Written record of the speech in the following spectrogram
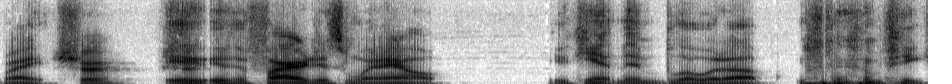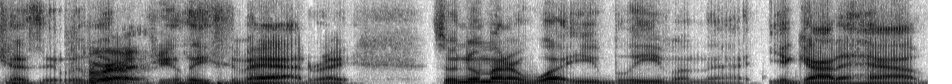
right? Sure. If, sure. if the fire just went out, you can't then blow it up because it would look Right. really bad, right? So no matter what you believe on that, you got to have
